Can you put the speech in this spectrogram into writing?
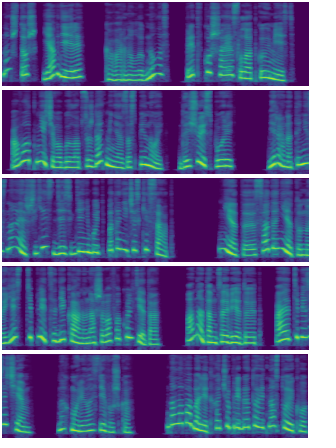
«Ну что ж, я в деле», — коварно улыбнулась, предвкушая сладкую месть. А вот нечего было обсуждать меня за спиной, да еще и спорить. «Мирана, ты не знаешь, есть здесь где-нибудь ботанический сад?» «Нет, э, сада нету, но есть теплица декана нашего факультета. Она там заведует. А это тебе зачем?» — нахмурилась девушка. «Голова болит, хочу приготовить настойку.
